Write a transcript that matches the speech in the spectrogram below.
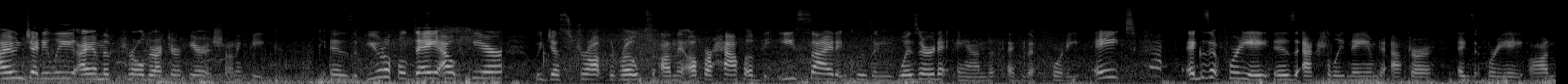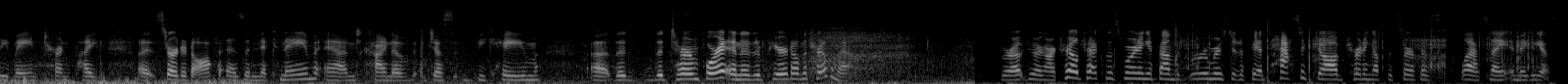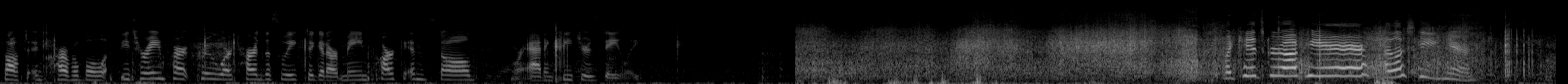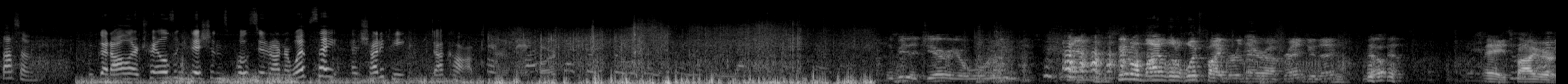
I'm Jenni Lee. I am the patrol director here at Shawnee Peak. It is a beautiful day out here. We just dropped the ropes on the upper half of the east side, including Wizard and Exit 48. Exit 48 is actually named after Exit 48 on the main turnpike. Uh, it started off as a nickname and kind of just became uh, the, the term for it, and it appeared on the trail map. Out doing our trail tracks this morning and found the groomers did a fantastic job turning up the surface last night and making it soft and carvable. The terrain park crew worked hard this week to get our main park installed. We're adding features daily. My kids grew up here. I love skiing here. It's awesome. We've got all our trails and conditions posted on our website at shawneepeak.com. Jerry Award. People don't mind a little wood fiber in their uh, bread, do they? Nope. Hey, it's fiber.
